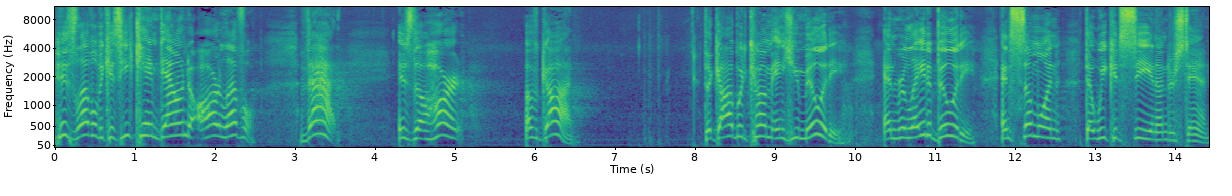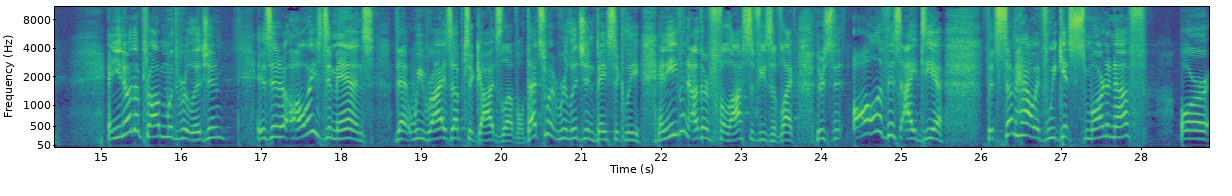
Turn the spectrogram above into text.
his level because he came down to our level. That is the heart of God. That God would come in humility and relatability and someone that we could see and understand. And you know the problem with religion is that it always demands that we rise up to God's level. That's what religion basically, and even other philosophies of life, there's all of this idea that somehow if we get smart enough or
